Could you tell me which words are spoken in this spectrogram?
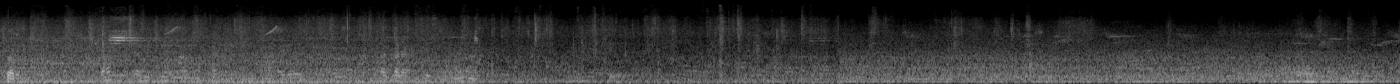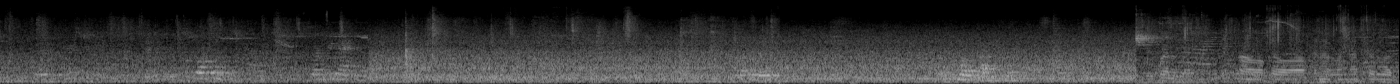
సార్ అక్కడ ఆ, ఒక half an hour one hour తర్వాత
